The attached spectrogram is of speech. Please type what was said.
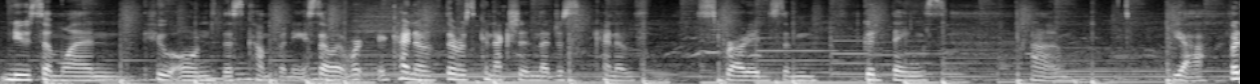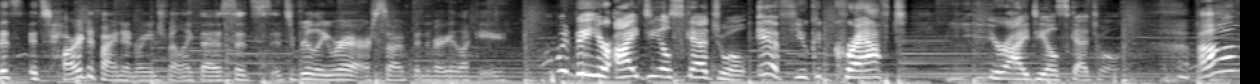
knew someone who owned this company. So it, it, kind of there was connection that just kind of sprouted some good things. Um, yeah, but it's it's hard to find an arrangement like this. It's it's really rare. So I've been very lucky. What would be your ideal schedule if you could craft your ideal schedule? Um,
